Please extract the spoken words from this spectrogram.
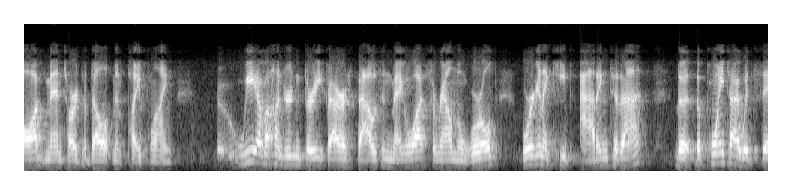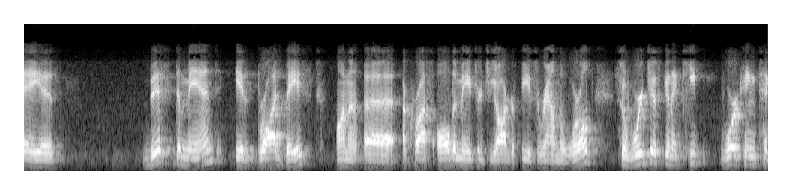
augment our development pipeline? We have 135,000 megawatts around the world. We're gonna keep adding to that. The point I would say is, this demand is broad-based uh, across all the major geographies around the world. So we're just gonna keep working to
